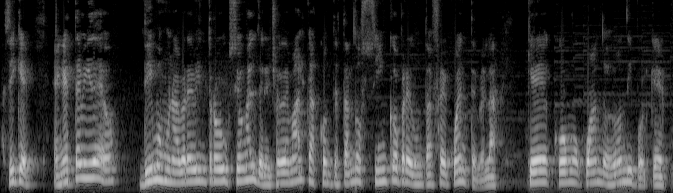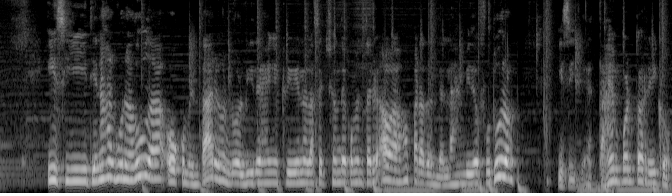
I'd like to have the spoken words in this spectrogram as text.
Así que en este video dimos una breve introducción al derecho de marcas contestando cinco preguntas frecuentes, ¿verdad? ¿Qué, cómo, cuándo, dónde y por qué? Y si tienes alguna duda o comentario, no olvides en escribir en la sección de comentarios abajo para atenderlas en videos futuros. Y si estás en Puerto Rico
